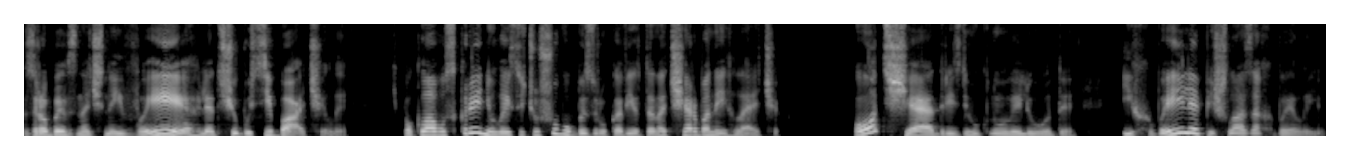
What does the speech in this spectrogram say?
Зробив значний вигляд, щоб усі бачили, і поклав у скриню лисячу шубу без рукавів та начербаний глечик. От щедрість. гукнули люди, і хвиля пішла за хвилею.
